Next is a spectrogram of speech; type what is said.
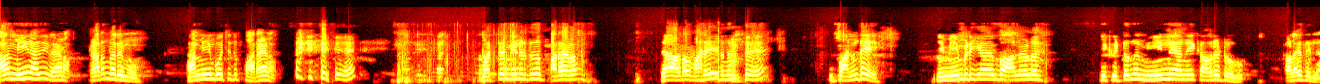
ആ മീൻ അത് വേണം. കാരണം തരുമോ ആ മീൻ പോയിട്ട് പറയണം. മറ്റേ മീൻ എടുത്ത് പറയണം. ഞാൻ അവിടെ വല ഇടുന്നുണ്ട്. ഈ പണ്ടേ ഈ മീൻ പിടിക്കാൻ വരുമ്പോ ആളുകൾ ഈ കിട്ടുന്ന മീനിനെ ഈ കവറിട്ട് വെക്കും. കളയത്തില്ല.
